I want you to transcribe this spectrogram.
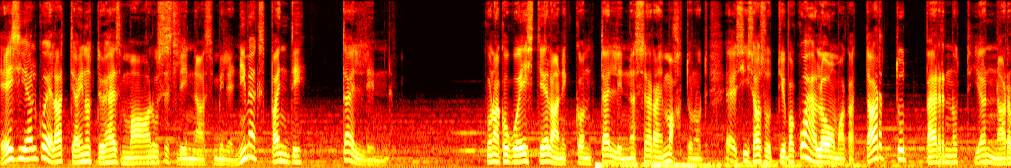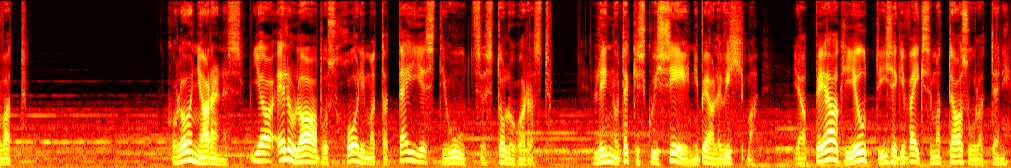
esialgu elati ainult ühes maa-aluses linnas, mille nimeks pandi Tallinn. kuna kogu Eesti elanikkond Tallinnasse ära ei mahtunud, siis asuti juba kohe looma ka Tartut, Pärnut ja Narvat koloonia arenes ja elu laabus hoolimata täiesti uudsest olukorrast. linnu tekkis kui seeni peale vihma ja peagi jõuti isegi väiksemate asulateni.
